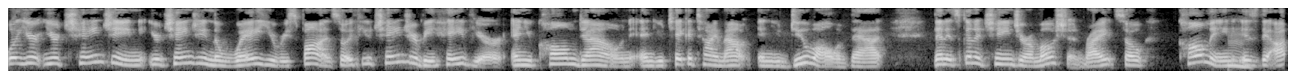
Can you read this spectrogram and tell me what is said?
Well, you're you're changing you're changing the way you respond. So if you change your behavior and you calm down and you take a time out and you do all of that, then it's going to change your emotion, right? So calming Mm. is the op-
